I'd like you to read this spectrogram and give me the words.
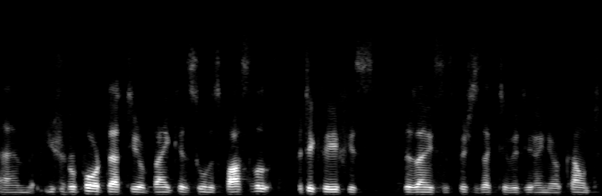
Um, you should report that to your bank as soon as possible, particularly if you, there's any suspicious activity on your account.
